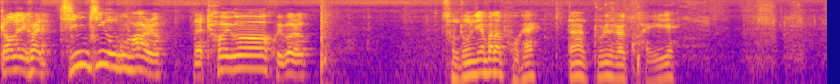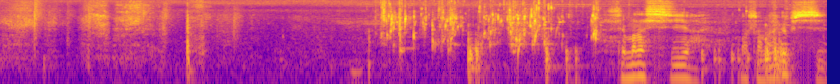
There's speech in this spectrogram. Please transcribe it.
搞了一块精品五花肉，来炒一个回锅肉。从中间把它破开，当然煮的时候快一点。先把它洗一下，把上面那个皮，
